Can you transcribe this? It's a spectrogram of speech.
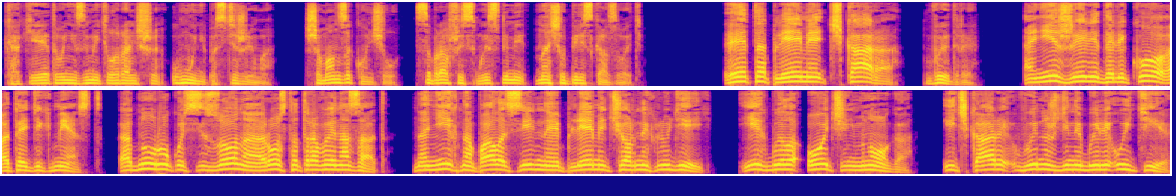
Как я этого не заметил раньше, уму непостижимо. Шаман закончил. Собравшись с мыслями, начал пересказывать. «Это племя Чкара, выдры. Они жили далеко от этих мест. Одну руку сезона роста травы назад. На них напало сильное племя черных людей. Их было очень много, и чкары вынуждены были уйти.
